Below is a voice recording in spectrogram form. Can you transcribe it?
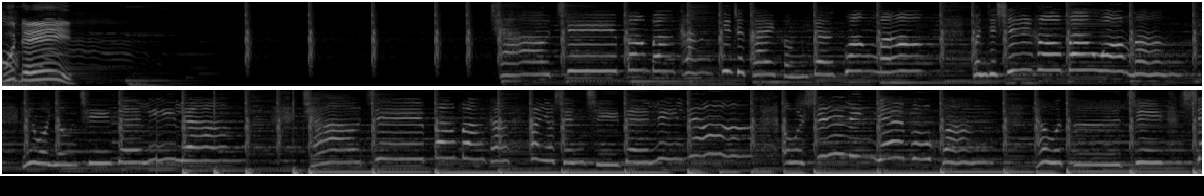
Woody 键时候帮我忙，给我勇气和力量。超级棒棒糖，它有神奇的力量，我失灵也不慌，看我自己向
